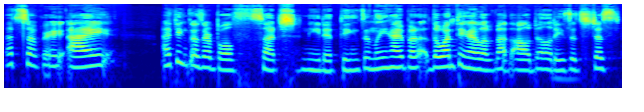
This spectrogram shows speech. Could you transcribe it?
That's so great. I I think those are both such needed things in Lehi. But the one thing I love about the all abilities, it's just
